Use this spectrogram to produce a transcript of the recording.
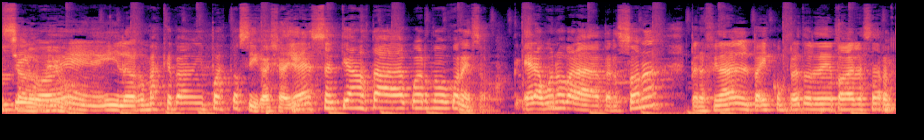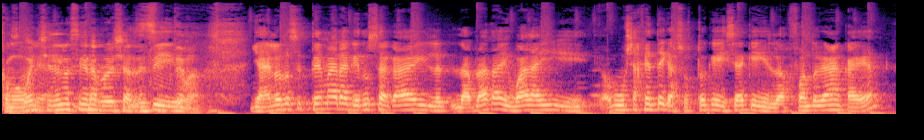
Sí, pues, eh, y los demás que pagan impuestos sí, ¿cachai? Ya en ese sentido no estaba de acuerdo con eso. Era bueno para la persona, pero al final el país completo le debe pagar esa responsabilidad. Como buen chileno siguen aprovechar del Sí. sistema. Ya el otro sistema era que tú sacabas la, la plata, igual hay mucha gente que asustó que decía que los fondos iban a caer.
